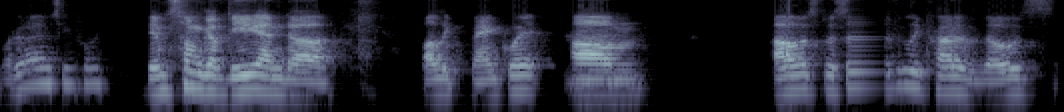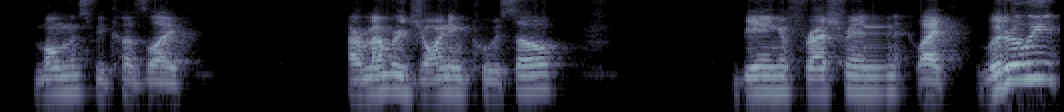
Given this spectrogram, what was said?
what did I MC for? Dim Sum Gabi and uh, Balik Banquet. Mm-hmm. Um, I was specifically proud of those moments because like I remember joining Puso being a freshman, like literally,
